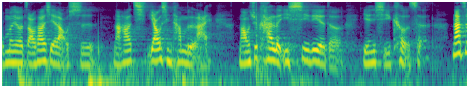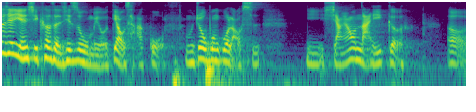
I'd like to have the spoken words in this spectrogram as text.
我们有找到一些老师，然后邀请他们来，然后去开了一系列的研习课程。那这些研习课程其实我们有调查过，我们就问过老师，你想要哪一个？呃，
